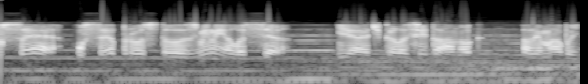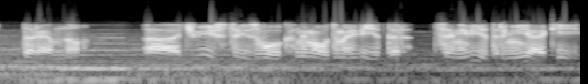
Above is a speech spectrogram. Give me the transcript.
Усе, усе просто змінилося. Я чекала світанок, але, мабуть, даремно. А чуєш цей звук, немов дме вітер? Це не вітер ніякий.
